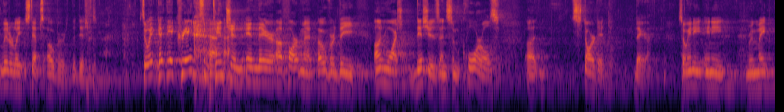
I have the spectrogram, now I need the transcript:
literally steps over the dishes. So it, it created some tension in their apartment over the unwashed dishes, and some quarrels uh, started there. So any any roommate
